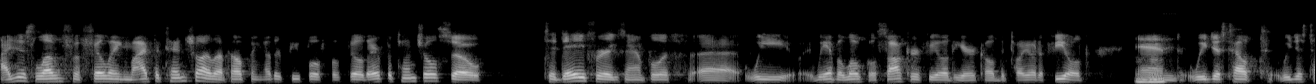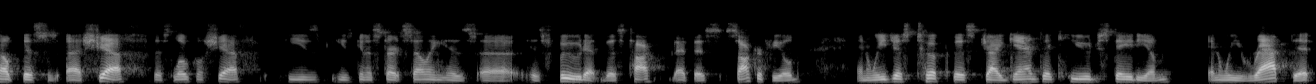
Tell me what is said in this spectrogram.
i just love fulfilling my potential. I love helping other people fulfill their potential. So today for example if uh, we we have a local soccer field here called the toyota field. Mm-hmm. and we just helped we just helped this uh, chef this local chef. He's he's going to start selling his uh, his food at this talk at this soccer field, and we just took this gigantic, huge stadium and we wrapped it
